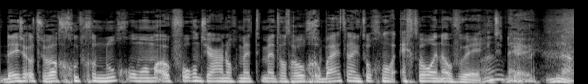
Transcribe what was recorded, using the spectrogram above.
deze auto is wel goed genoeg om hem ook volgend jaar nog met, met wat hogere bijtelling toch nog echt wel in overweging te nemen. Nou,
